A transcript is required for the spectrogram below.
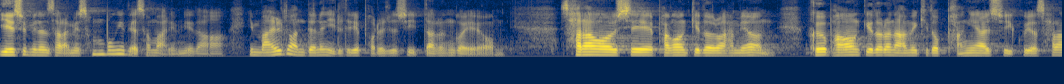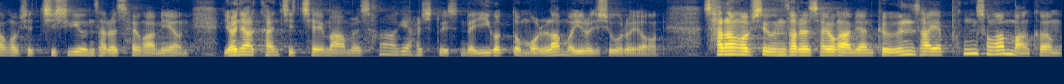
예수 믿는 사람이 선봉이 돼서 말입니다. 이 말도 안 되는 일들이 벌어질 수 있다는 거예요. 사랑 없이 방언 기도를 하면 그 방언 기도로 남의 기도 방해할 수 있고요. 사랑 없이 지식의 은사를 사용하면 연약한 지체의 마음을 상하게 할 수도 있습니다. 이것도 몰라 뭐 이런 식으로요. 사랑 없이 은사를 사용하면 그 은사의 풍성한 만큼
